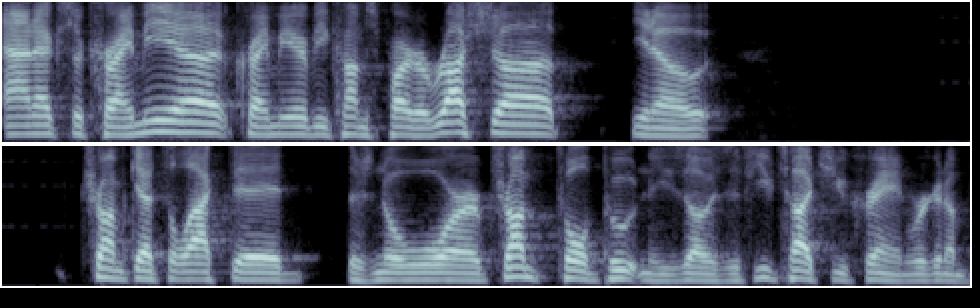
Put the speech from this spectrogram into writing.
annex of Crimea, Crimea becomes part of Russia. You know, Trump gets elected. There's no war. Trump told Putin, he's always, if you touch Ukraine, we're gonna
